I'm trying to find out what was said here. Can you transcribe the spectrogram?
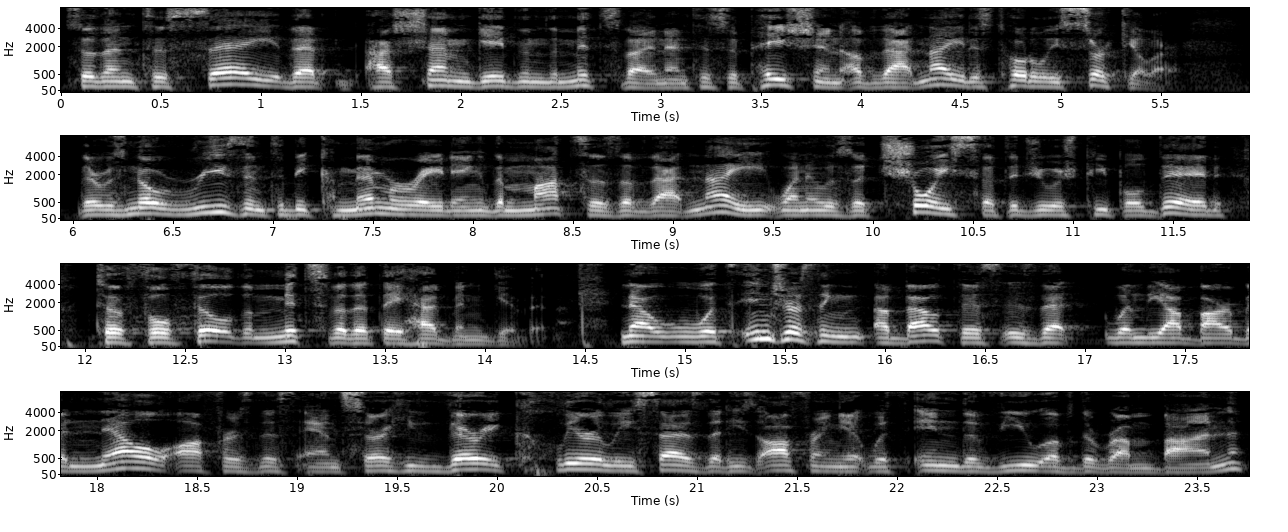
So then to say that Hashem gave them the mitzvah in anticipation of that night is totally circular. There was no reason to be commemorating the matzahs of that night when it was a choice that the Jewish people did to fulfill the mitzvah that they had been given. Now, what's interesting about this is that when the Abarbanel offers this answer, he very clearly says that he's offering it within the view of the Ramban,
